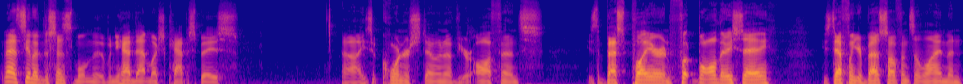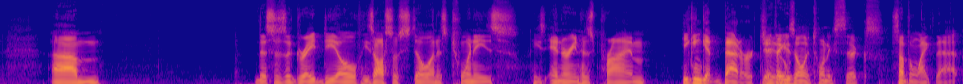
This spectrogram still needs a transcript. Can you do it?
And that seemed like the sensible move. When you had that much cap space, uh, he's a cornerstone of your offense. He's the best player in football, they say. He's definitely your best offensive lineman. Um, this is a great deal. He's also still in his 20s. He's entering his prime. He can get better, too I think he's only 26. something like that.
